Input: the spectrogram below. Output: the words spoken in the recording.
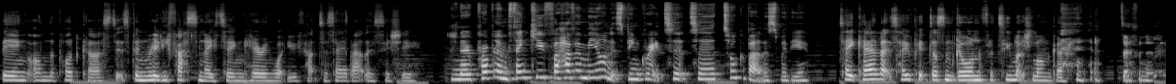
being on the podcast. It's been really fascinating hearing what you've had to say about this issue. No problem. Thank you for having me on. It's been great to, to talk about this with you. Take care. Let's hope it doesn't go on for too much longer. Definitely.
